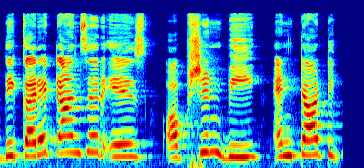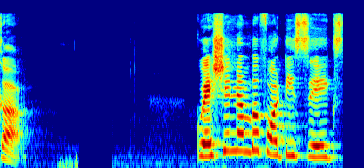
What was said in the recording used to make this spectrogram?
The correct answer is option B Antarctica. Question number 46.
